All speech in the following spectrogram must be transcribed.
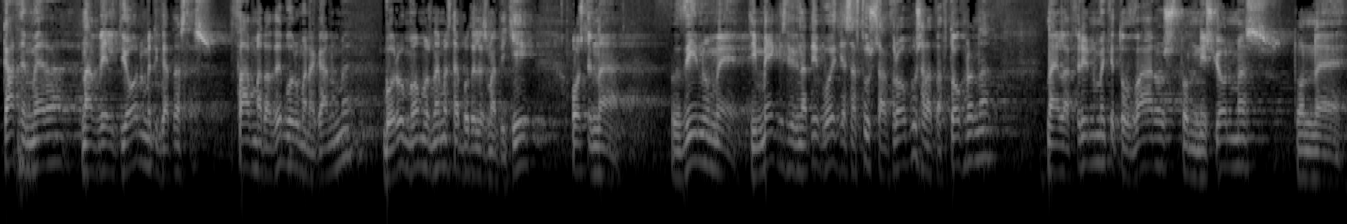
κάθε μέρα να βελτιώνουμε την κατάσταση. Θαύματα δεν μπορούμε να κάνουμε, μπορούμε όμως να είμαστε αποτελεσματικοί ώστε να δίνουμε τη μέγιστη δυνατή βοήθεια σε αυτούς τους ανθρώπους, αλλά ταυτόχρονα να ελαφρύνουμε και το βάρος των νησιών μας, των ε,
